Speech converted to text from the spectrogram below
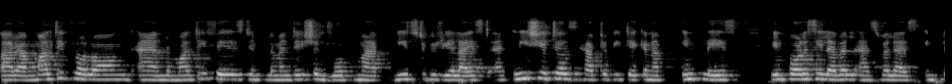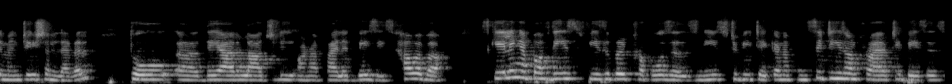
a multi-prolonged and multi-phased implementation roadmap needs to be realized and initiatives have to be taken up in place in policy level as well as implementation level. So uh, they are largely on a pilot basis. However, Scaling up of these feasible proposals needs to be taken up in cities on priority basis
